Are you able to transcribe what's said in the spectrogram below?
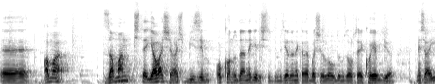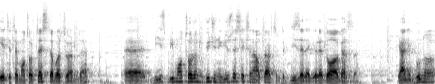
Ee, ama zaman işte yavaş yavaş bizim o konuda ne geliştirdiğimiz ya da ne kadar başarılı olduğumuzu ortaya koyabiliyor. Mesela İETT Motor Test Laboratuvarı'nda e, biz bir motorun gücünü %86 artırdık dizele göre doğalgazla. Yani bunu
